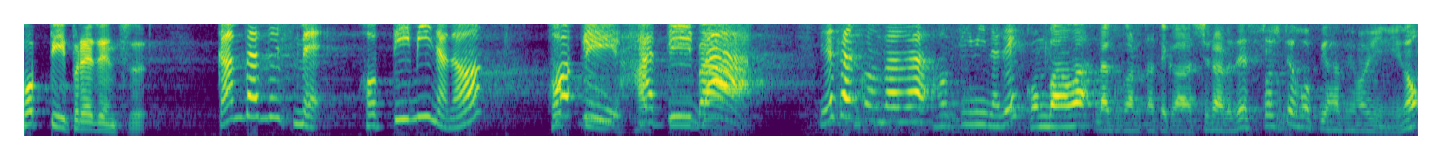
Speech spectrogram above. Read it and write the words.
ホッピープレゼンツ看板娘ホッピーミーナのホッピーハッピーバー皆さんこんばんはホッピーミーナですこんばんは、落語家の立川しらるです。そしてホッピーハッピーファミリーのよ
